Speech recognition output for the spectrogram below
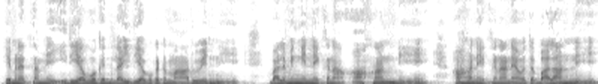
එහෙම නැත්නම් මේ ඉරියව්වක ඉඳලා ඉරියව්වකට මාරු වෙන්නේ බලමින් ඉන්න එකන අහන්නේ අහන එකන නැවත බලන්නේ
